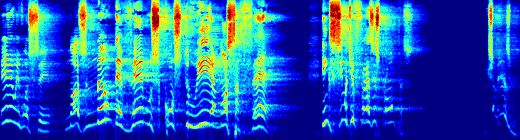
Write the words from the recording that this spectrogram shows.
eu e você, nós não devemos construir a nossa fé em cima de frases prontas. Isso mesmo.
